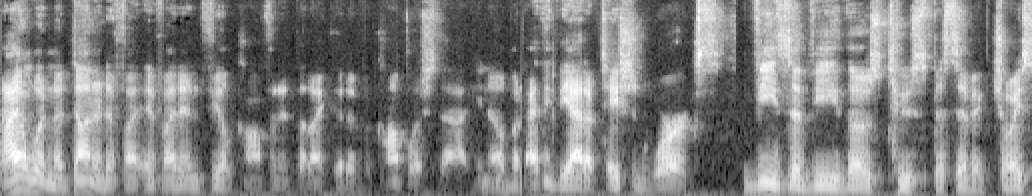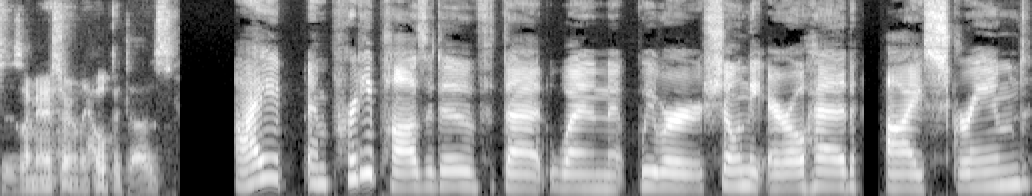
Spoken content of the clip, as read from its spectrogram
I wouldn't have done it if I if I didn't feel confident that I could have accomplished that, you know. But I think the adaptation works vis-a-vis those two specific choices. I mean, I certainly hope it does. I am pretty positive that when we were shown the arrowhead, I screamed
